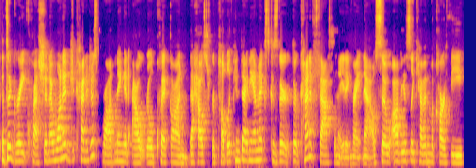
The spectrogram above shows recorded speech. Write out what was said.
That's a great question. I wanted to kind of just broadening it out real quick on the House Republican dynamics because they're they're kind of fascinating right now. So obviously Kevin McCarthy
